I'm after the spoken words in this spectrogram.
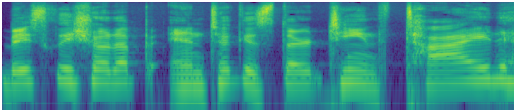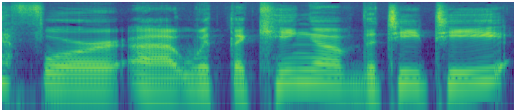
basically showed up and took his 13th, tied for uh, with the king of the TT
